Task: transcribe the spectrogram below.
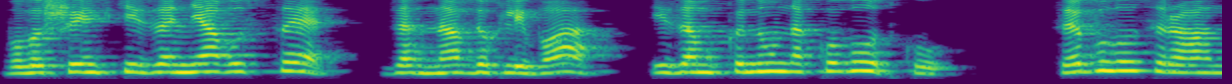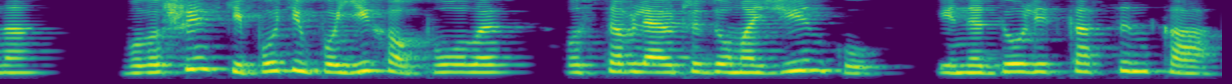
Волошинський зайняв усе, загнав до хліва і замкнув на колодку. Це було зрана. Волошинський потім поїхав поле, оставляючи дома жінку і недолітка синка.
